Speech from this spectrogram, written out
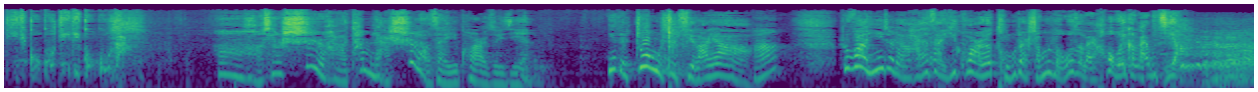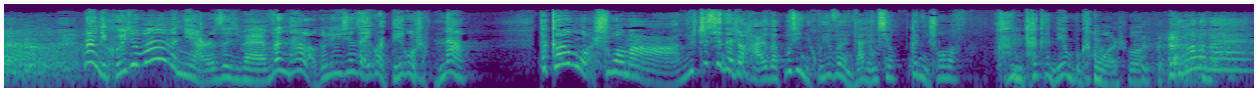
嘀嘀咕咕、嘀嘀咕咕的。啊，好像是哈，他们俩是老在一块儿。最近，你得重视起来呀！啊，这万一这俩孩子在一块儿要捅出点什么娄子来，后悔可来不及啊！那你回去问问你儿子去呗，问他老跟刘星在一块嘀咕什么呢？他跟我说嘛，你说这现在这孩子，不信你回去问问你家刘星，跟你说吗？他肯定不跟我说。得了呗。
